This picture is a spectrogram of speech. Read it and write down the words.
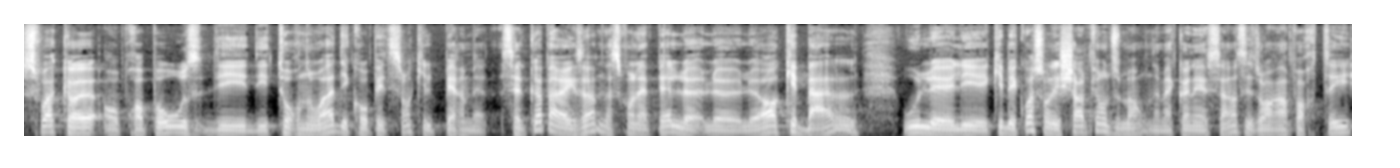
soit qu'on propose des, tournois, des compétitions qui le permettent. C'est le cas, par exemple, dans ce qu'on appelle le, hockey-ball, où les Québécois sont les champions du monde, à ma connaissance. Ils ont remporté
